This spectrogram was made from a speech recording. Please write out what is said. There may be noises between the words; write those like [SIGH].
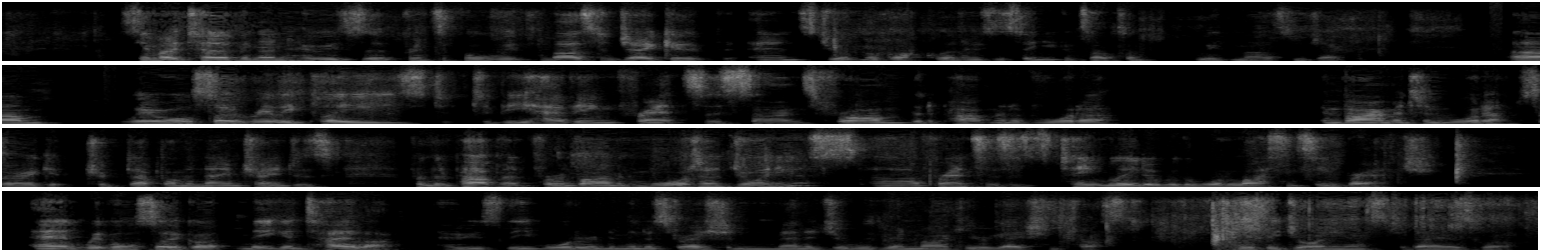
Simo Tervonen, who is a principal with Marsden Jacob, and Stuart McLaughlin, who's a senior consultant with Marsden Jacob. Um, we're also really pleased to be having Francis Symes from the Department of Water, Environment and Water. Sorry, I get tripped up on the name changes. From the Department for Environment and Water joining us. Uh, Francis is team leader with the Water Licensing Branch. And we've also got Megan Taylor, who's the Water and Administration Manager with Renmark Irrigation Trust, who will be joining us today as well.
